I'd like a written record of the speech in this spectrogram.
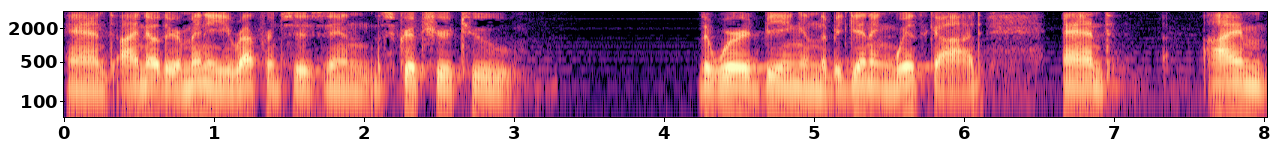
and I know there are many references in the scripture to the word being in the beginning with God and I'm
